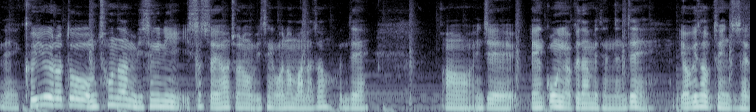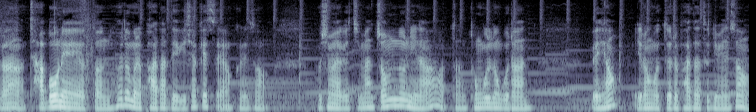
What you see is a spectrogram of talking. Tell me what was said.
네, 그 이후로 또 엄청난 미승인이 있었어요. 저는 미승이 워낙 많아서 근데 어 이제 맹꽁이가 그 다음에 됐는데 여기서부터 이제 제가 자본의 어떤 흐름을 받아들이기 시작했어요. 그래서 보시면 알겠지만 점눈이나 어떤 동글동글한 외형 이런 것들을 받아들이면서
